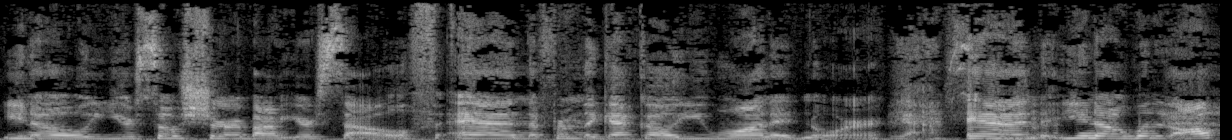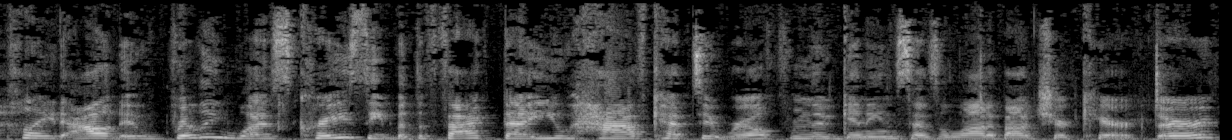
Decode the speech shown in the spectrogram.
You know, you're so sure about yourself, and from the get go, you wanted Nour. Yes. And, you know, when it all played out, it really was crazy, but the fact that you have kept it real from the beginning says a lot about your character.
